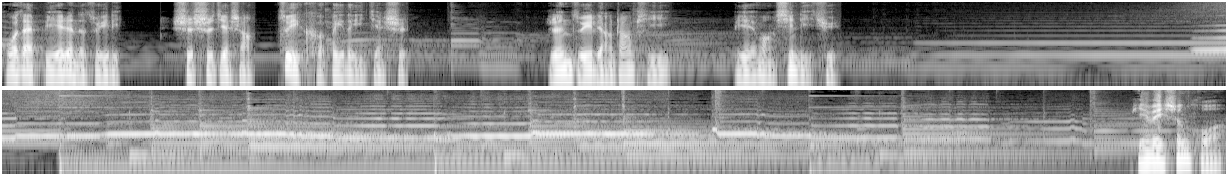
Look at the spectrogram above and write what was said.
活在别人的嘴里，是世界上最可悲的一件事。人嘴两张皮，别往心里去。品味生活，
